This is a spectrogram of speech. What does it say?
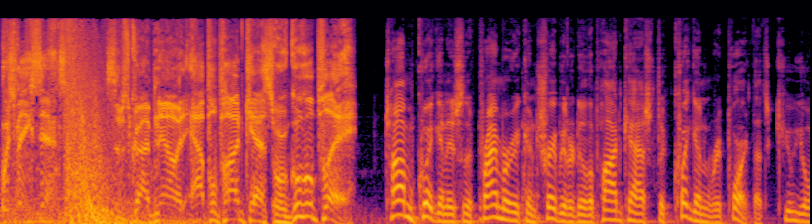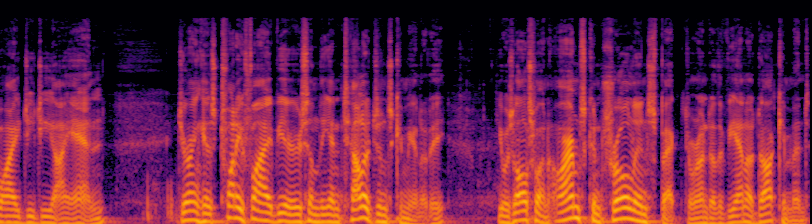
which makes sense. Subscribe now at Apple Podcasts or Google Play. Tom Quiggin is the primary contributor to the podcast The Quiggin Report. That's Q U I G G I N. During his 25 years in the intelligence community, he was also an arms control inspector under the Vienna document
